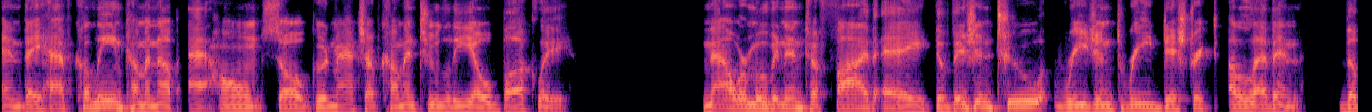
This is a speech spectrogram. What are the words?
and they have Killeen coming up at home. So good matchup coming to Leo Buckley. Now we're moving into 5A, Division 2, Region 3, District 11. The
